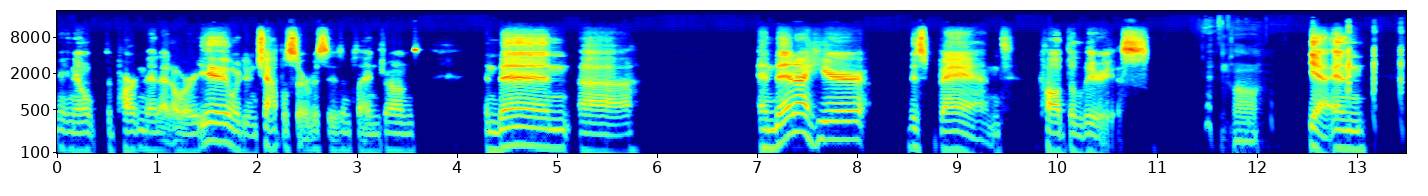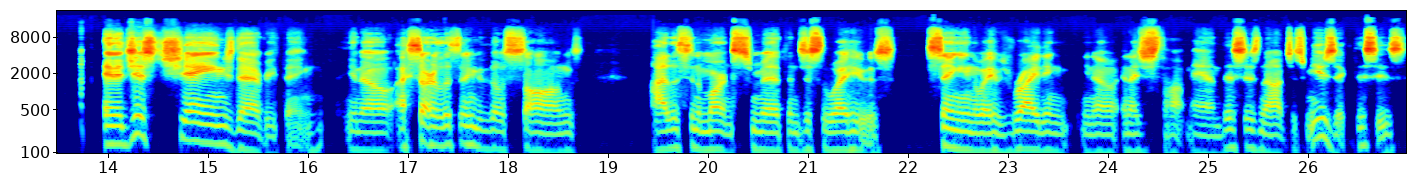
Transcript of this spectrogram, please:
you know department at ORU. We're doing chapel services and playing drums, and then uh, and then I hear this band called Delirious. Oh. Yeah, and and it just changed everything. You know, I started listening to those songs. I listened to Martin Smith and just the way he was singing, the way he was writing. You know, and I just thought, man, this is not just music. This is,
